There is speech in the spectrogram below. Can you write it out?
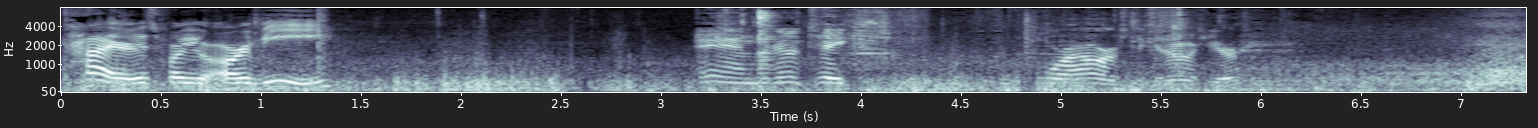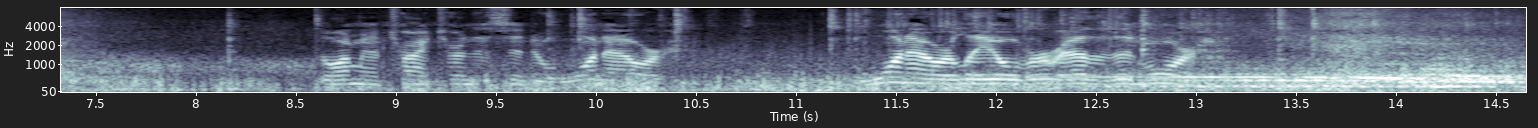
tires for your RV. And they're gonna take four hours to get out here. So I'm gonna try and turn this into a one hour, one hour layover rather than more.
